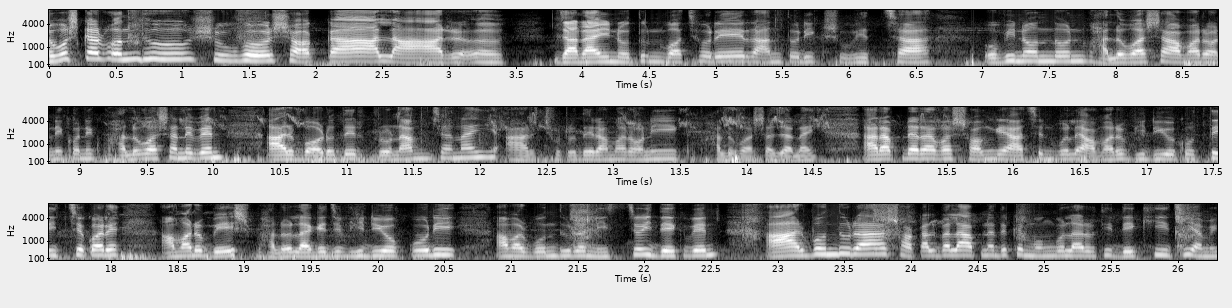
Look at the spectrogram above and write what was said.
নমস্কার বন্ধু শুভ সকাল। আর জানাই নতুন বছরের আন্তরিক শুভেচ্ছা অভিনন্দন, ভালোবাসা, আমার অনেক অনেক ভালোবাসা নেবেন। আর বড়দের প্রণাম জানাই, আর ছোটদের আমার অনেক ভালোবাসা জানাই। আর আপনারা আমার সঙ্গে আছেন বলে আমারও ভিডিও করতে ইচ্ছে করে। আমারও বেশ ভালো লাগে যে ভিডিও করি। আমার বন্ধুরা নিশ্চয়ই দেখবেন। আর বন্ধুরা, সকালবেলা আপনাদেরকে মঙ্গল আরতি দেখিয়েছি। আমি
